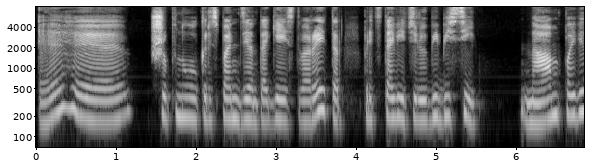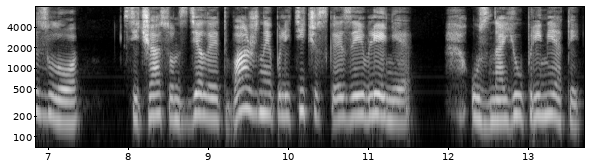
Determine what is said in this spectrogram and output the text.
«Э-э», — шепнул корреспондент агейства Рейтер представителю BBC. «Нам повезло. Сейчас он сделает важное политическое заявление. Узнаю приметы.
